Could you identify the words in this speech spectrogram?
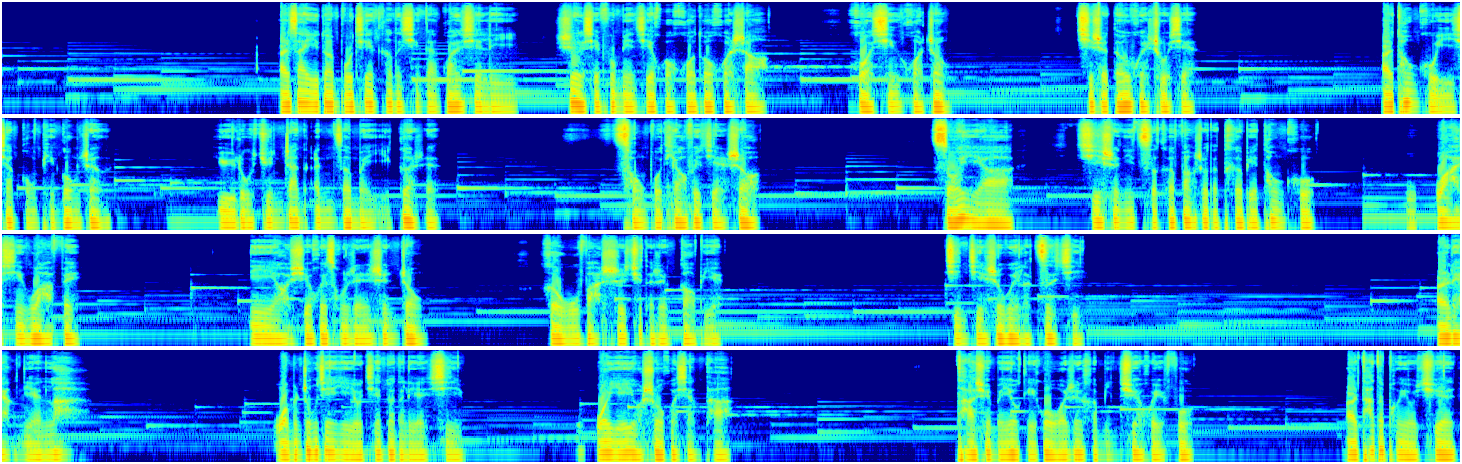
而在一段不健康的情感关系里，这些负面结果或多或少，或轻或重，其实都会出现。而痛苦一向公平公正，雨露均沾的恩泽每一个人，从不挑肥拣瘦。所以啊。即使你此刻放手的特别痛苦，挖心挖肺，你也要学会从人生中和无法失去的人告别，仅仅是为了自己。而两年了，我们中间也有间断的联系，我也有说过想他。他却没有给过我任何明确回复。而他的朋友圈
